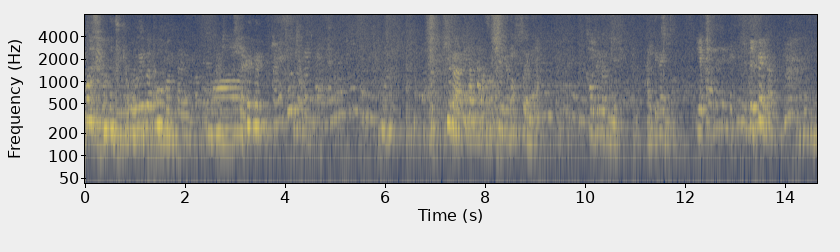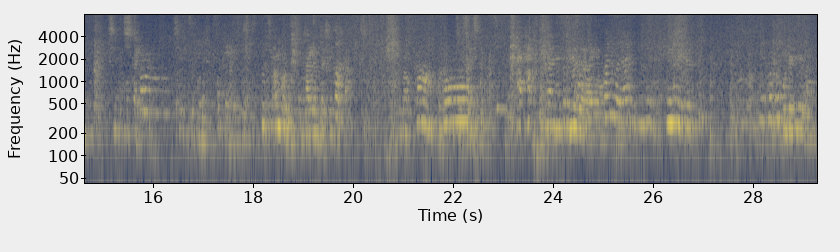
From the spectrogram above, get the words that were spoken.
ばあさんの時間俺が当番だよ。ああ。木が細い。ね。顔でかく見える。はい、でかい。のか。い。や、でかい。な。私立本。オッケー。あんまり。ライオンと静岡。パン、すごい。あ、あ、何、それ見たライオン。他にもライオンい。るい。る。い。るこれい。るの。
